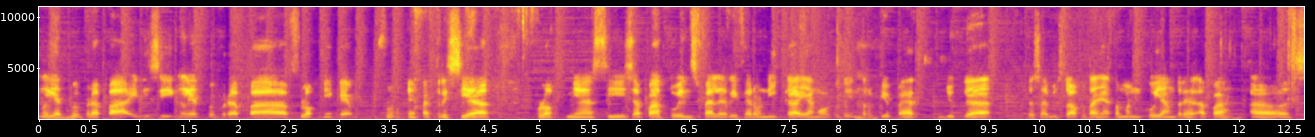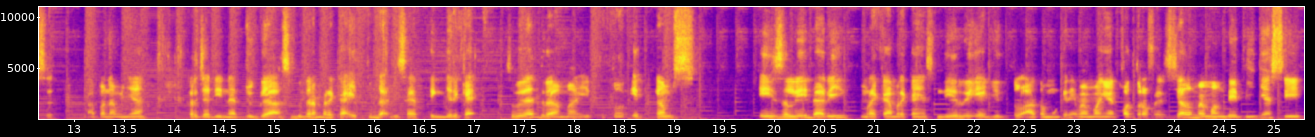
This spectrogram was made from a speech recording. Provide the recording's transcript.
ngeliat beberapa ini sih, ngelihat beberapa vlognya kayak vlognya Patricia, vlognya si siapa Twins Valerie Veronica yang waktu itu interview Pat juga. Terus habis itu aku tanya temanku yang terlihat apa se- apa namanya kerja di net juga. Sebenarnya mereka itu nggak disetting. Jadi kayak sebenarnya drama itu tuh it comes easily dari mereka-mereka yang sendiri kayak gitu. Atau mungkin ya memang yang kontroversial memang dedinya sih.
